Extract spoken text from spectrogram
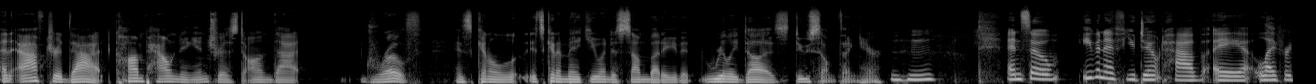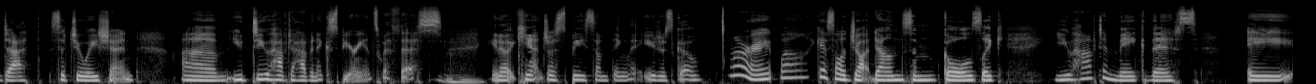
And after that, compounding interest on that growth is gonna it's gonna make you into somebody that really does do something here. Mm-hmm. And so, even if you don't have a life or death situation, um, you do have to have an experience with this. You know, it can't just be something that you just go, all right, well, I guess I'll jot down some goals. Like, you have to make this a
